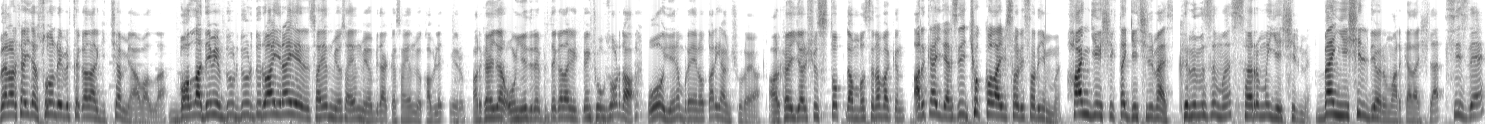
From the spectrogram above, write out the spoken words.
ben arkadaşlar son revirte kadar gideceğim ya valla. Valla demeyeyim dur dur dur hayır hayır sayılmıyor sayılmıyor bir dakika sayılmıyor kabul etmiyorum. Arkadaşlar 17 revirte kadar gitmek çok zor da. O yeni buraya notlar gelmiş buraya. Arkadaşlar şu stop lambasına bakın. Arkadaşlar size çok kolay bir soru sorayım mı? Hangi ışıkta geçilmez? Kırmızı mı sarı mı yeşil mi? Ben yeşil diyorum arkadaşlar. Siz de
